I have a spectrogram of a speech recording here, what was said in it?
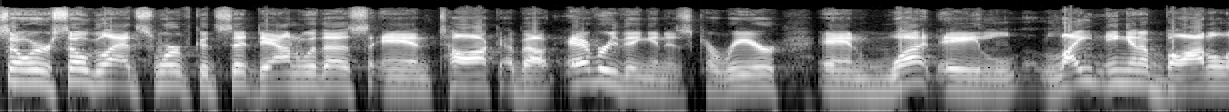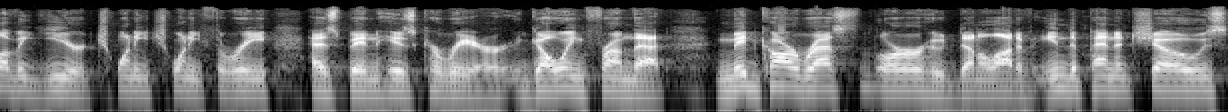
So we're so glad Swerve could sit down with us and talk about everything in his career and what a lightning in a bottle of a year 2023 has been his career. Going from that mid-card wrestler who'd done a lot of independent shows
